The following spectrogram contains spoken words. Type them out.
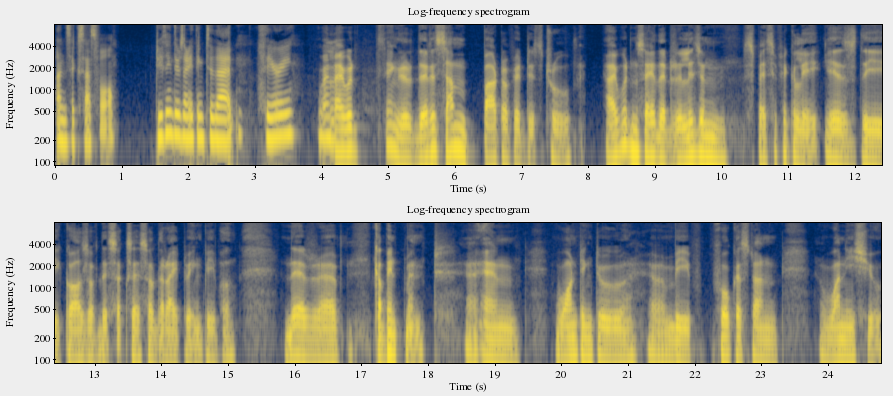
unsuccessful. Do you think there's anything to that theory? Well, I would think that there is some part of it is true. I wouldn't say that religion specifically is the cause of the success of the right wing people. Their uh, commitment uh, and wanting to uh, be focused on one issue,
